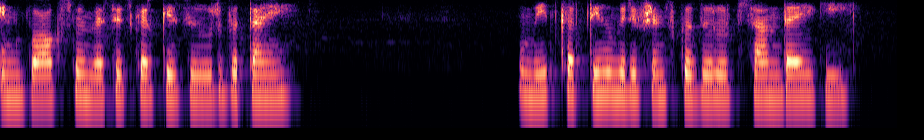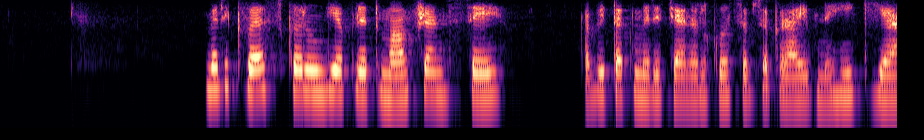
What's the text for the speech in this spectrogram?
इनबॉक्स में मैसेज करके ज़रूर बताएँ। उम्मीद करती हूँ मेरे फ्रेंड्स को ज़रूर पसंद आएगी। मैं रिक्वेस्ट करूँगी अपने तमाम फ्रेंड्स से। अभी तक मेरे चैनल को सब्सक्राइब नहीं किया।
